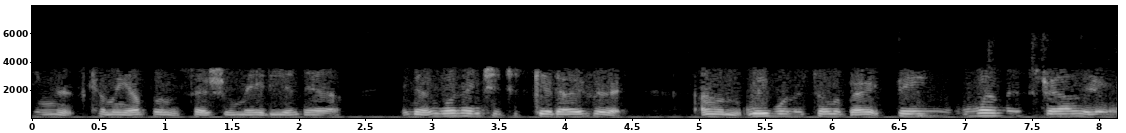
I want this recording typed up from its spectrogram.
thing that's coming up on social media now. You know, why don't you just get over it? Um, we want to celebrate being one Australia,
